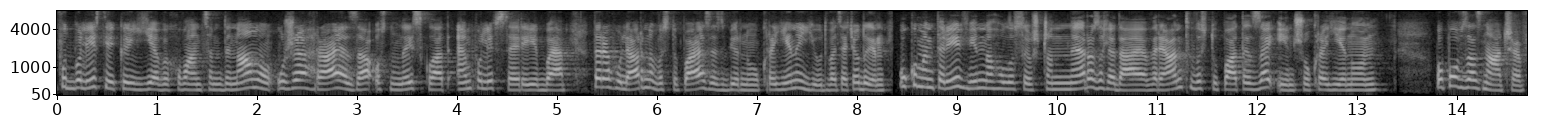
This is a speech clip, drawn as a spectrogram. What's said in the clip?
Футболіст, який є вихованцем Динамо, уже грає за основний склад Емполі в серії Б та регулярно виступає за збірну України Ю-21. У коментарі він наголосив, що не розглядає варіант виступати за іншу країну. Попов зазначив:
